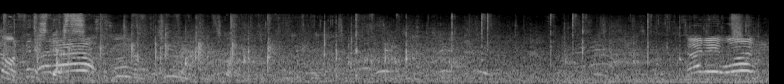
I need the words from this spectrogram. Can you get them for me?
Come on, finish this. Nine eight one.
